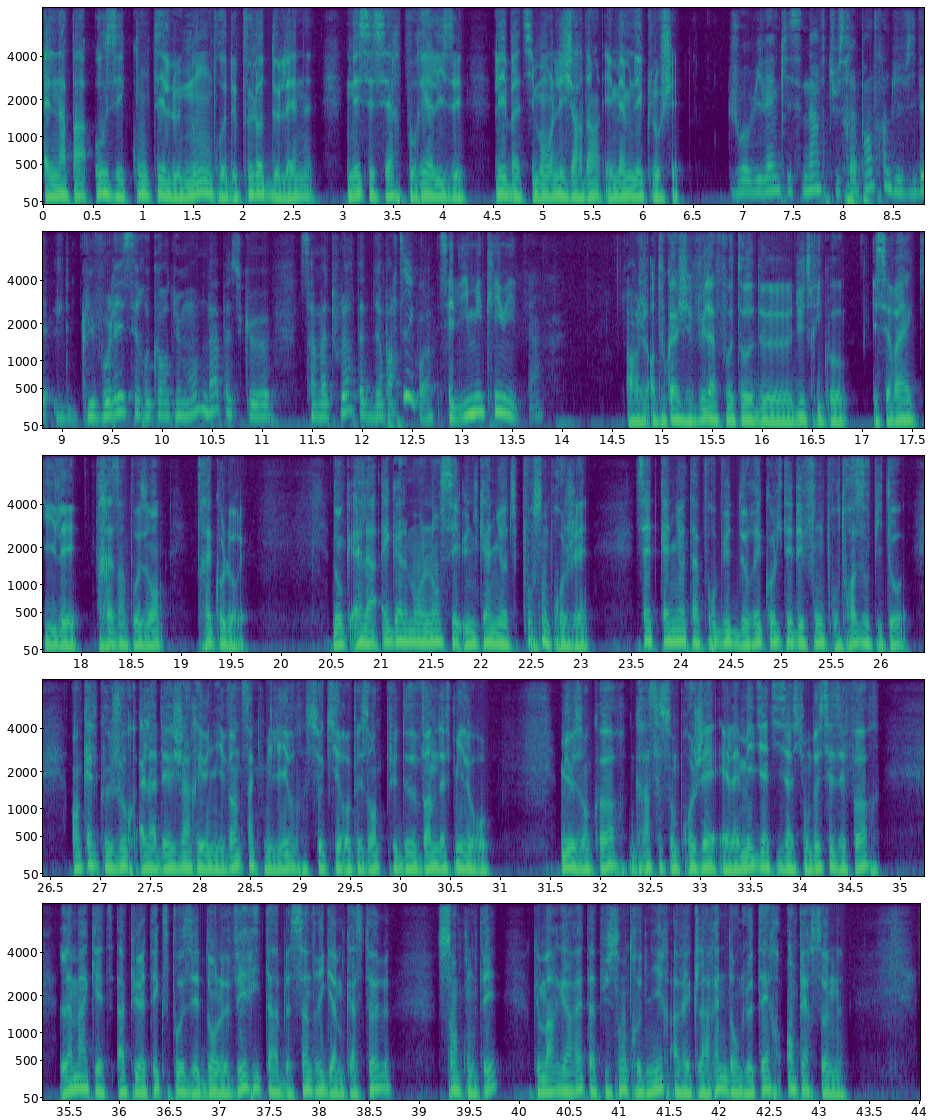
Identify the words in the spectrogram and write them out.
elle n'a pas osé compter le nombre de pelotes de laine nécessaires pour réaliser les bâtiments, les jardins et même les clochers. Je vois Willem qui s'énerve. Tu serais pas en train de lui, vide- de lui voler ses records du monde là parce que ça m'a tout l'air d'être bien parti quoi. C'est limite, limite. hein. Alors, en tout cas, j'ai vu la photo de, du tricot et c'est vrai qu'il est très imposant, très coloré. Donc, elle a également lancé une cagnotte pour son projet. Cette cagnotte a pour but de récolter des fonds pour trois hôpitaux. En quelques jours, elle a déjà réuni 25 000 livres, ce qui représente plus de 29 000 euros. Mieux encore, grâce à son projet et à la médiatisation de ses efforts, la maquette a pu être exposée dans le véritable Sandringham Castle, sans compter que Margaret a pu s'entretenir avec la reine d'Angleterre en personne.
